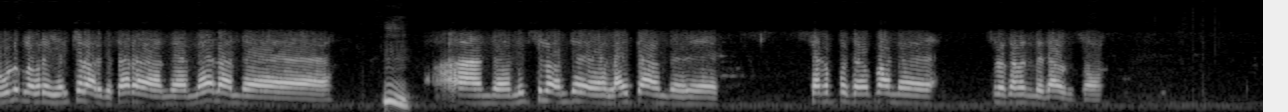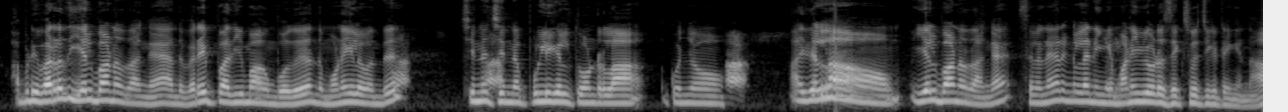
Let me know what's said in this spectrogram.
உள்ளுக்குள்ள ஒரே எரிச்சலா இருக்கு சார். அந்த மேல அந்த அந்த லிப்ஸ்ல வந்து லைட்டா அந்த சிகப்பு சிகப்பா அந்த சில சமயத்துல இதாகுது சார் அப்படி வர்றது இயல்பானது தாங்க அந்த விரைப்பு அதிகமாகும் போது அந்த முனையில் வந்து சின்ன சின்ன புள்ளிகள் தோன்றலாம். கொஞ்சம் இதெல்லாம் இயல்பானதாங்க. சில நேரங்களில் நீங்கள் மனைவியோட செக்ஸ் வச்சுக்கிட்டீங்கன்னா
